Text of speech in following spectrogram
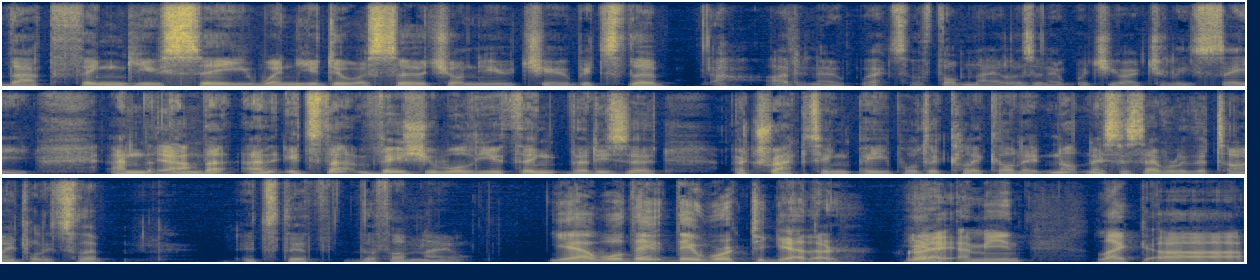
that thing you see when you do a search on YouTube. It's the I don't know, it's the thumbnail, isn't it, which you actually see, and Yeah. and that and it's that visual you think that is uh, attracting people to click on it, not necessarily the title. It's the it's the the thumbnail. Yeah, well, they they work together, Yeah. right? I mean, like uh,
